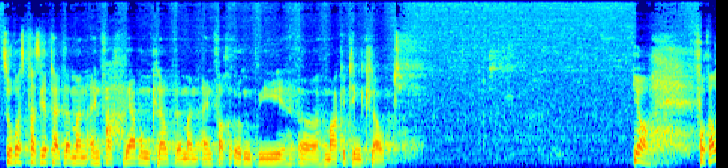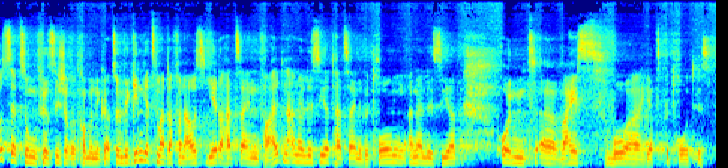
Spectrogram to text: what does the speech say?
Sowas passiert halt, wenn man einfach Werbung glaubt, wenn man einfach irgendwie äh, Marketing glaubt. Ja, Voraussetzungen für sichere Kommunikation. Wir gehen jetzt mal davon aus, jeder hat sein Verhalten analysiert, hat seine Bedrohung analysiert und äh, weiß, wo er jetzt bedroht ist.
